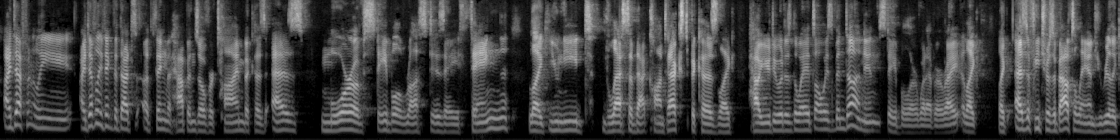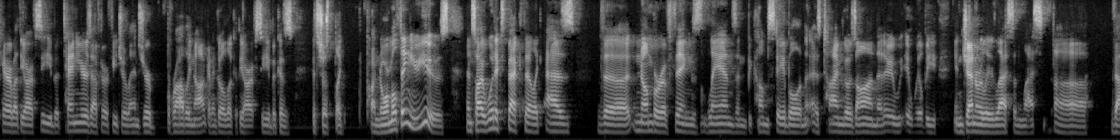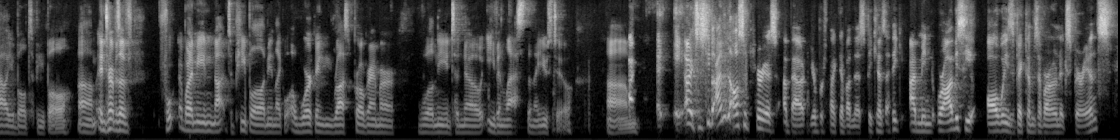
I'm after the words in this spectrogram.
I definitely, I definitely think that that's a thing that happens over time because as more of stable Rust is a thing, like you need less of that context because like how you do it is the way it's always been done in stable or whatever, right? Like like as a feature is about to land, you really care about the RFC, but 10 years after a feature lands, you're probably not going to go look at the RFC because it's just like a normal thing you use. And so I would expect that like as the number of things lands and becomes stable and as time goes on that it, it will be in generally less and less uh, valuable to people. Um, in terms of for, what i mean not to people i mean like a working rust programmer will need to know even less than they used to. Um, all right, so Steve, I'm also curious about your perspective on this because I think, I mean, we're obviously always victims of our own experience,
